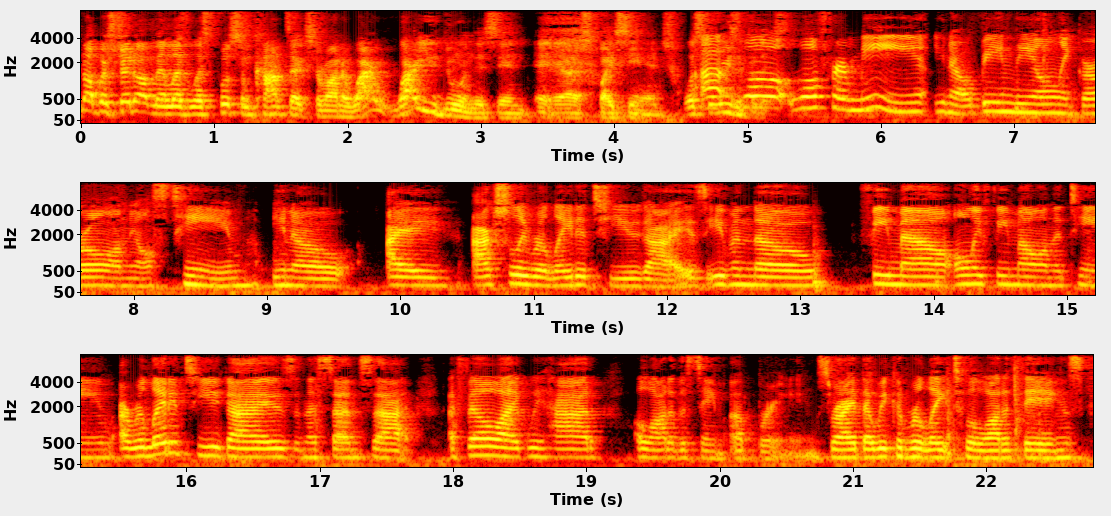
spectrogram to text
No, but straight up, man, let's let's put some context around it. Why why are you doing this in uh, Spicy Ange? What's the Uh, reason well, for well, for me, you know, being the only girl on y'all's team, you know, I actually related to you guys, even though female, only female on the team. I related to you guys in the sense that I feel like we had a lot of the same upbringings, right? That we could relate to a lot of things.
